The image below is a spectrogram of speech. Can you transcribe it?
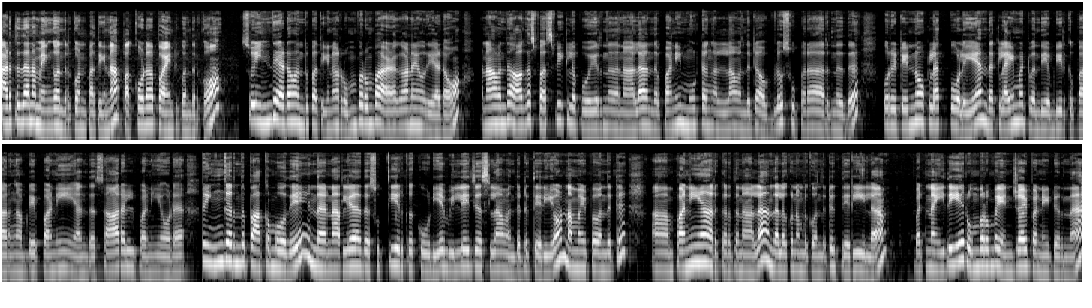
அடுத்ததாக நம்ம எங்கே வந்திருக்கோம்னு பார்த்தீங்கன்னா பக்கோடா பாயிண்ட்டுக்கு வந்திருக்கோம். ஸோ இந்த இடம் வந்து பார்த்திங்கன்னா ரொம்ப ரொம்ப அழகான ஒரு இடம். நான் வந்து ஆகஸ்ட் ஃபஸ்ட் வீக்கில் போயிருந்ததுனால அந்த பனி மூட்டங்கள்லாம் வந்துட்டு அவ்வளோ சூப்பராக இருந்தது. ஒரு டென் ஓ கிளாக் போலேயே அந்த கிளைமேட் வந்து எப்படி இருக்குது பாருங்கள் அப்படியே பனி அந்த சாரல் பனியோட. இங்கேருந்து பார்க்கும்போதே இந்த நிறைய அதை சுற்றி இருக்கக்கூடிய வில்லேஜஸ்லாம் வந்துட்டு தெரியும். நம்ம இப்போ வந்துட்டு பனியாக இருக்கிறதுனால அந்தளவுக்கு நம்மளுக்கு வந்துட்டு தெரியல. பட் நான் இதையே ரொம்ப ரொம்ப என்ஜாய் பண்ணிகிட்டு இருந்தேன்.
